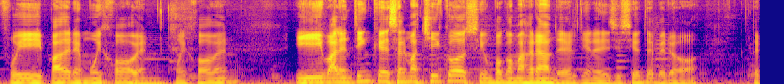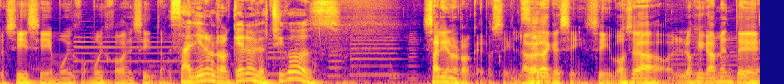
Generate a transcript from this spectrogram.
fui padre muy joven, muy joven. Y Valentín, que es el más chico, sí, un poco más grande, él tiene 17, pero, pero sí, sí, muy, muy jovencito. ¿Salieron rockeros los chicos? Salieron rockeros, sí, la Sí. verdad que sí, sí. O sea, lógicamente,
